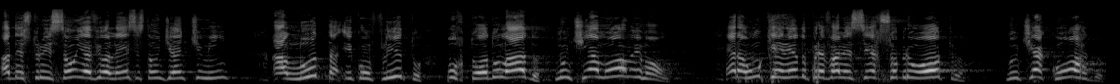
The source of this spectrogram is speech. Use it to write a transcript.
A destruição e a violência estão diante de mim. A luta e conflito por todo lado. Não tinha amor, meu irmão. Era um querendo prevalecer sobre o outro. Não tinha acordo,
